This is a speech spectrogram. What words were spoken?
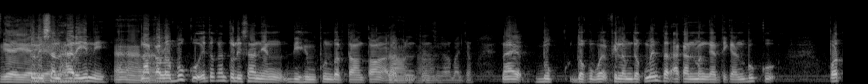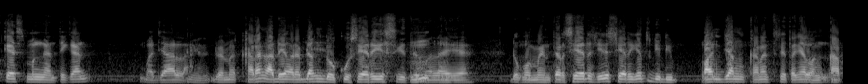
Iya, iya. tulisan iya, hari iya. ini. Heeh. Nah kalau buku itu kan tulisan yang dihimpun bertahun-tahun ada penelitian segala macam. Nah buku dokumen, film dokumenter akan menggantikan buku, podcast menggantikan majalah. Iya, Dan sekarang ada yang orang bilang doku series gitu malah ya. Dokumenter series, jadi serinya tuh jadi panjang karena ceritanya lengkap.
